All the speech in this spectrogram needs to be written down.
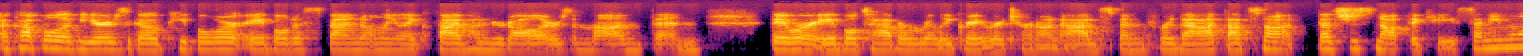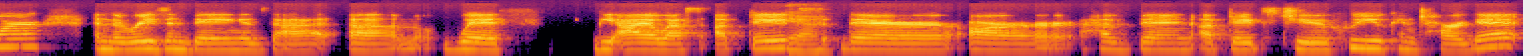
a couple of years ago, people were able to spend only like $500 a month and they were able to have a really great return on ad spend for that. That's not, that's just not the case anymore. And the reason being is that um, with the iOS updates, yeah. there are, have been updates to who you can target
